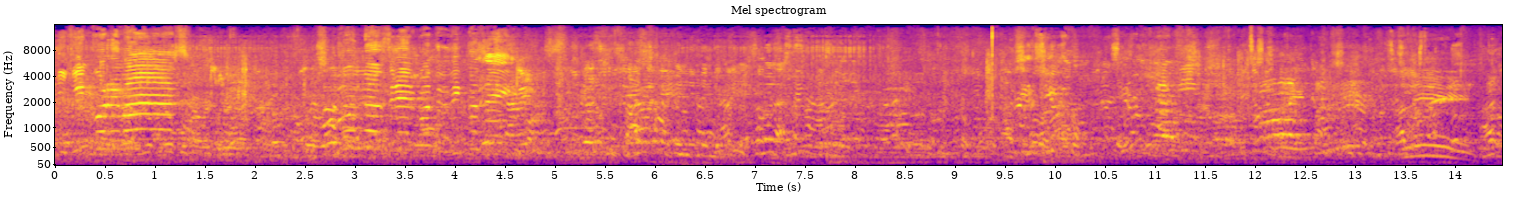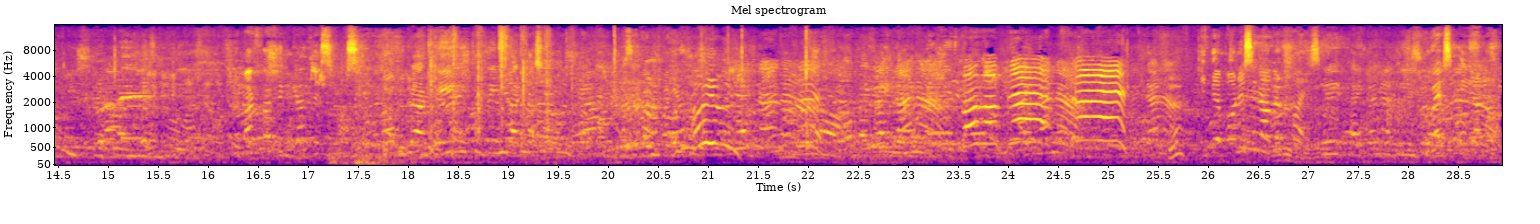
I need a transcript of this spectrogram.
¿Y quién corre más? Uno, dos, tres, cuatro, cinco, seis. Ale. Más fácil que antes. De aquí, la casa. Y te pones en Aberfais. Subes y ya no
